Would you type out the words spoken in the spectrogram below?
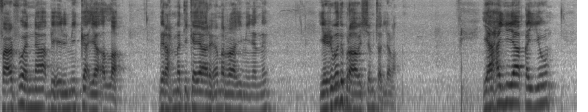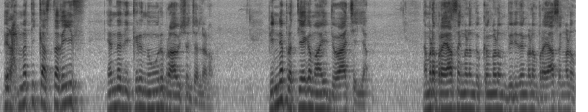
ഫാഫു അന്ന ബിഹിൽമിക്ക യ അള്ളാഹ് ബിറഹ്മത്തിക്ക യ അർഹമർ റാഹിമീൻ എന്ന് എഴുപത് പ്രാവശ്യം ചൊല്ലണം. യാ ഹയ്യു യാ കയ്യൂം അസ്തഖീസ് എന്ന ദിക്ർ നൂറ് പ്രാവശ്യം ചൊല്ലണം. പിന്നെ പ്രത്യേകമായി ദുആ ചെയ്യാം. നമ്മുടെ പ്രയാസങ്ങളും ദുഃഖങ്ങളും ദുരിതങ്ങളും പ്രയാസങ്ങളും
